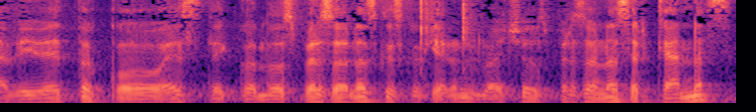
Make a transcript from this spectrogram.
a mí me tocó este con dos personas que escogieron el 8, dos personas cercanas.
